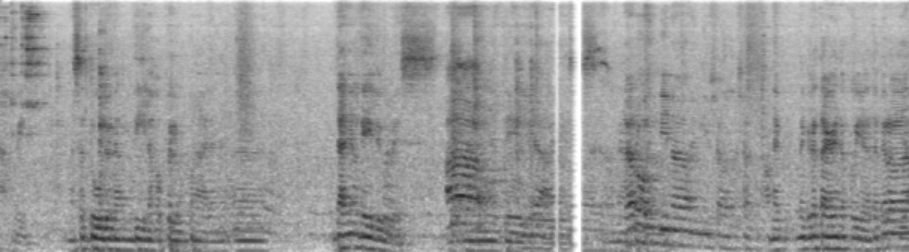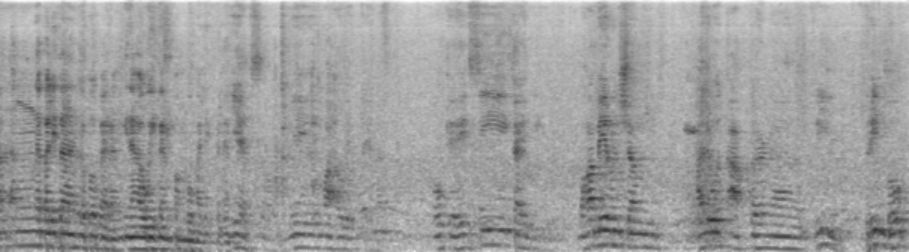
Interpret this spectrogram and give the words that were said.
ah, wait. Nasa dulo ng dila ko po yung pangalan. Ah, Daniel Day-Lewis. Ah, Daniel Day-Lewis. yeah. Pero hindi na hindi siya masyado. Nag, nag-retire na po yata. Pero ang nabalitaan ko po parang inaawitan pang bumalik ulit. Yes, so may maawit tayo na. Okay, si Kylie. Baka mayroon siyang Hollywood actor na dream. Dream go.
